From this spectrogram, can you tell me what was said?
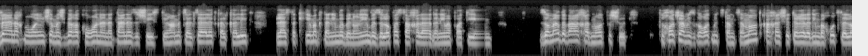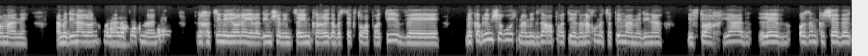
ואנחנו רואים שמשבר הקורונה נתן איזושהי סתירה מצלצלת כלכלית לעסקים הקטנים ובינוניים, וזה לא פסח על הגנים הפרטיים. זה אומר דבר אחד מאוד פשוט, ככל שהמסגרות מצטמצמות, ככה יש יותר ילדים בחוץ ללא מענה. המדינה לא יכולה לתת מענה לחצי מיליון הילדים שנמצאים כרגע בסקטור הפרטי, ו... מקבלים שירות מהמגזר הפרטי, אז אנחנו מצפים מהמדינה לפתוח יד, לב, אוזן קשבת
